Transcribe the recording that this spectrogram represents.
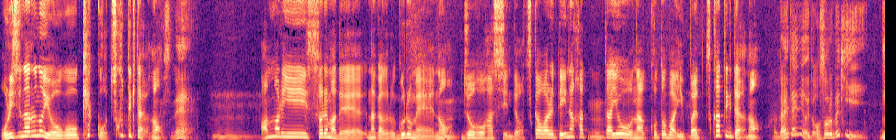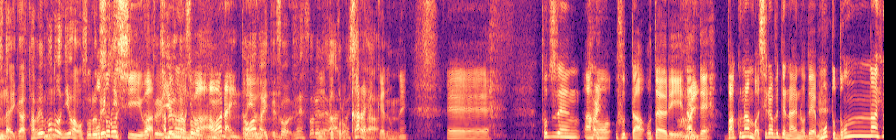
オリジナルの用語を結構作ってきたよなで。すねあんまりそれまでなんかグルメの情報発信では使われていなかったような言葉いっぱい使ってきたよな。大体において恐るべき自体が食べ物には恐るべき、恐ろしいは食べ物には合わないという。合わないってそうね。それでところからやけどね。えー突然あの、降ったお便りなんで、バックナンバー調べてないので、もっとどんな表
